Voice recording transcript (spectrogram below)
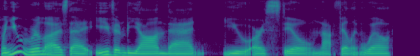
when you realize that even beyond that you are still not feeling well,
